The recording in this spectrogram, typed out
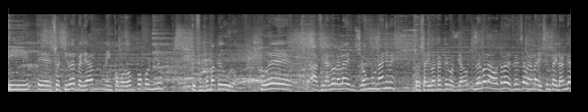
y eh, su estilo de pelea me incomodó un poco el mío, y fue un combate duro. Pude al final lograr la decisión unánime, pero salí bastante golpeado. Luego la otra defensa, bueno, la hice en Tailandia,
